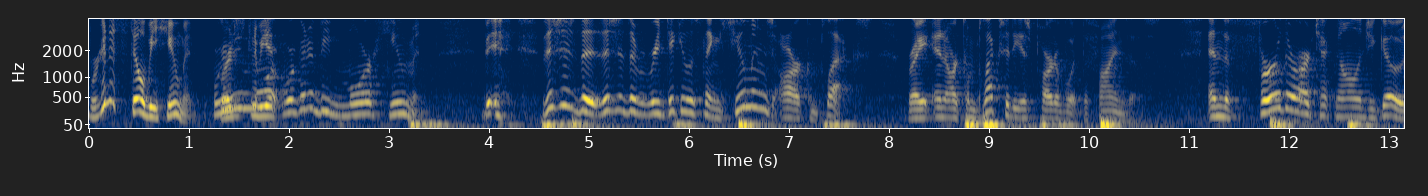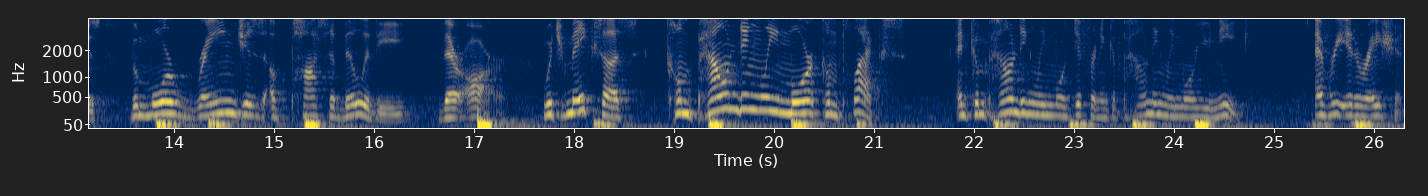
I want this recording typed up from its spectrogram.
We're going to still be human. We're, we're just going to be. We're going to be more human. This is the this is the ridiculous thing. Humans are complex, right? And our complexity is part of what defines us. And the further our technology goes, the more ranges of possibility there are, which makes us compoundingly more complex and compoundingly more different and compoundingly more unique every iteration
